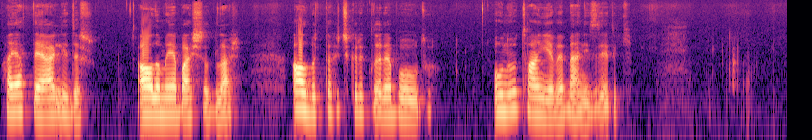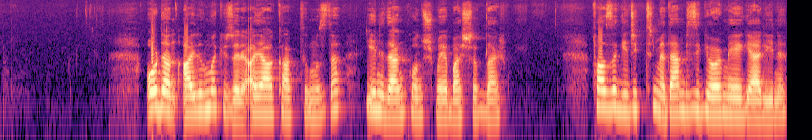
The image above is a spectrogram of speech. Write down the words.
Hayat değerlidir. Ağlamaya başladılar. Albert da hıçkırıklara boğuldu. Onu Tanya ve ben izledik. Oradan ayrılmak üzere ayağa kalktığımızda yeniden konuşmaya başladılar. Fazla geciktirmeden bizi görmeye gel yine.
